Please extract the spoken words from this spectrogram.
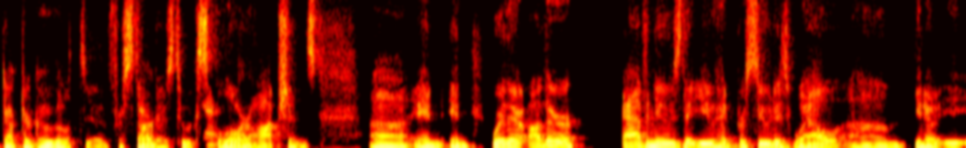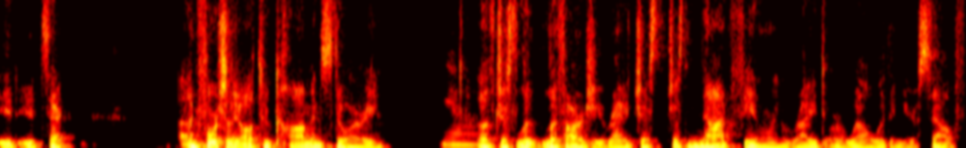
Dr. Google to, for starters to explore yes. options. Uh, and and were there other avenues that you had pursued as well? Um, you know, it, it's that unfortunately all too common story yeah. of just lethargy, right? Just just not feeling right or well within yourself,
